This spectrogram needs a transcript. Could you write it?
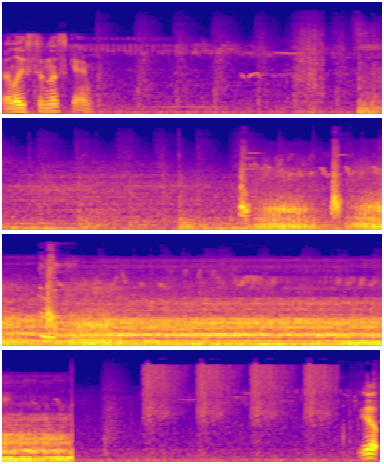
At least in this game. Yep,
